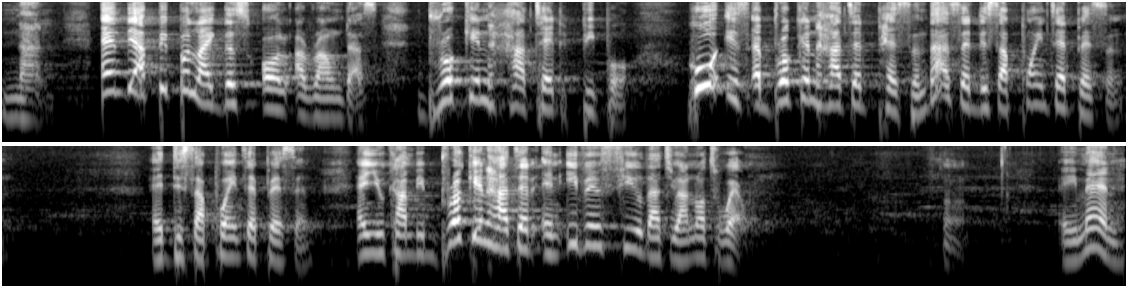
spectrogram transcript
none. And there are people like this all around us, broken hearted people who is a broken hearted person? That's a disappointed person. A disappointed person. And you can be broken hearted and even feel that you are not well. Hmm. Amen.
